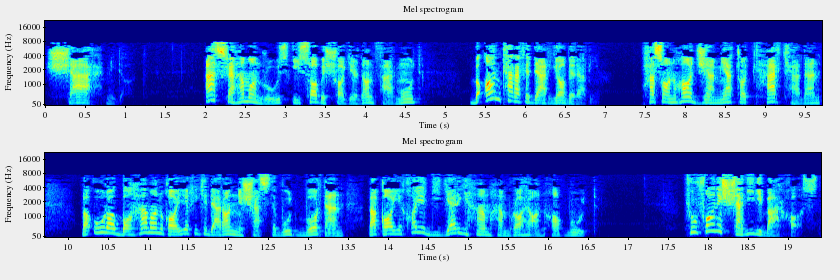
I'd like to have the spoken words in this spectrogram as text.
شرح می‌داد. عصر همان روز عیسی به شاگردان فرمود به آن طرف دریا برویم. پس آنها جمعیت را ترک کردند و او را با همان قایقی که در آن نشسته بود بردند و قایقهای دیگری هم همراه آنها بود. طوفان شدیدی برخاست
